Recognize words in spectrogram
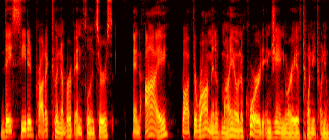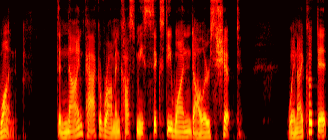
They seeded product to a number of influencers, and I bought the ramen of my own accord in January of 2021. The nine pack of ramen cost me $61 shipped. When I cooked it,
